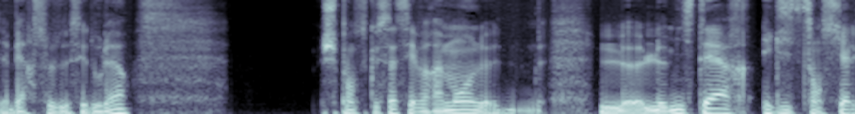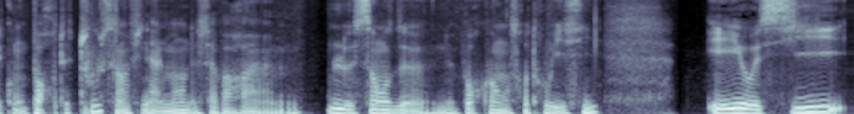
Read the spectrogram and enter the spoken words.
la berceuse de ses douleurs je pense que ça, c'est vraiment le, mystère existentiel qu'on porte tous, hein, finalement, de savoir euh, le sens de, de, pourquoi on se retrouve ici. Et aussi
